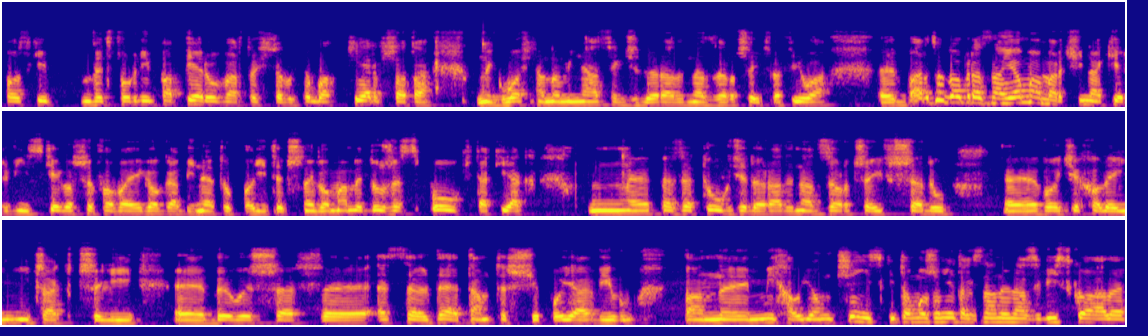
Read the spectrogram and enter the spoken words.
Polskiej Wytwórni Papieru Wartościowego. To była pierwsza ta głośna nominacja, gdzie do Rady Nadzorczej trafiła bardzo dobra znajoma Marcina Kierwińskiego, szefowa jego gabinetu politycznego. Mamy duże spółki, takie jak mm, PZU, gdzie do Rady Nadzorczej wszedł Wojciech Olejniczak, czyli były szef SLD. Tam też się pojawił pan Michał Jączyński. To może nie tak znane nazwisko, ale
